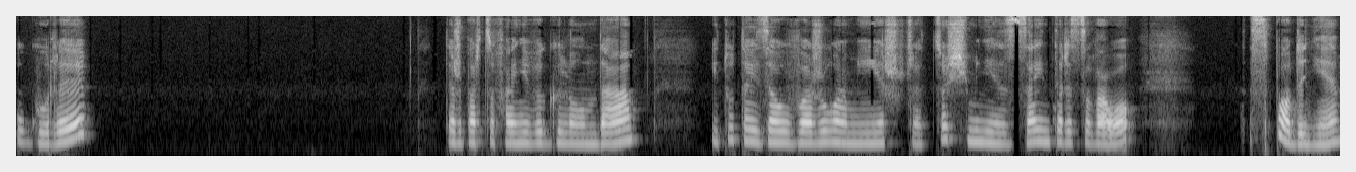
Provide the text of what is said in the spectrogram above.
u góry. Też bardzo fajnie wygląda. I tutaj zauważyłam jeszcze, coś mnie zainteresowało. Spodnie,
